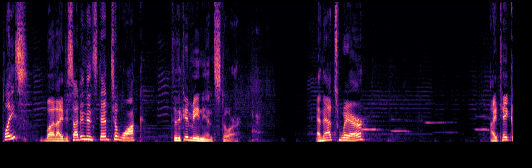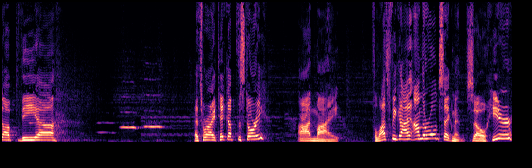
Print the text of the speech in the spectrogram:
place, but I decided instead to walk to the convenience store. And that's where I take up the. Uh, that's where I take up the story on my Philosophy Guy on the Road segment. So here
